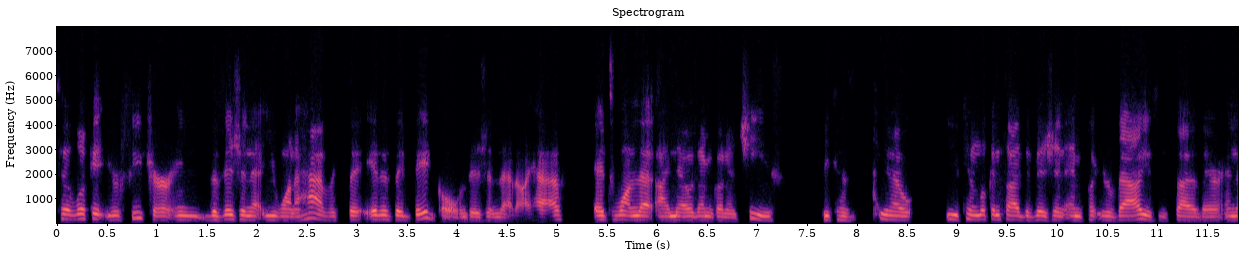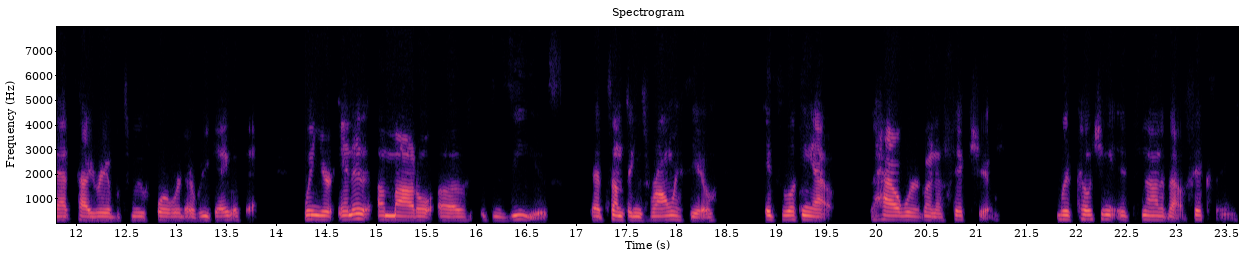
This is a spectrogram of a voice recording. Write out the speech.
to look at your future and the vision that you want to have. It's a, it is a big goal and vision that I have. It's one that I know that I'm going to achieve because, you know, you can look inside the vision and put your values inside of there, and that's how you're able to move forward every day with it. When you're in a, a model of disease, that something's wrong with you, it's looking at how we're going to fix you. With coaching, it's not about fixing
